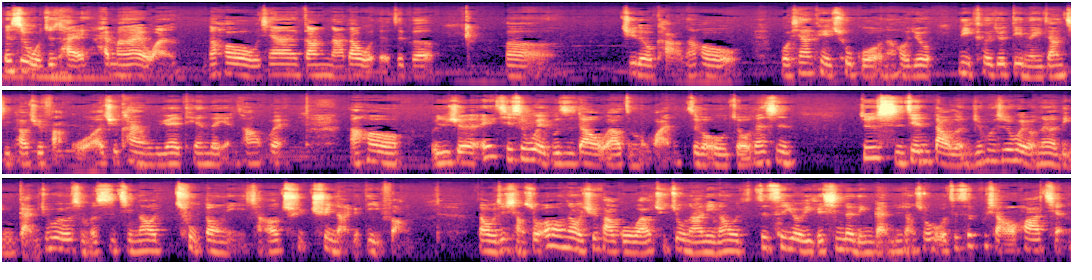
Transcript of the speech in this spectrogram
但是我就是还还蛮爱玩。然后我现在刚拿到我的这个呃居留卡，然后我现在可以出国，然后就立刻就订了一张机票去法国，去看五月天的演唱会。然后我就觉得，哎，其实我也不知道我要怎么玩这个欧洲，但是就是时间到了，你就会是会有那个灵感，就会有什么事情，然后触动你想要去去哪个地方。然后我就想说，哦，那我去法国，我要去住哪里？然后我这次又有一个新的灵感，就想说我这次不想要花钱，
